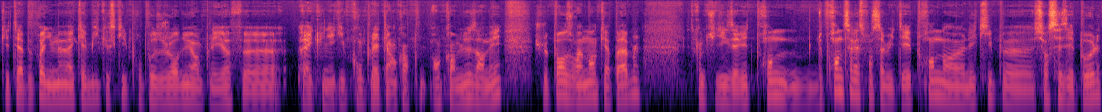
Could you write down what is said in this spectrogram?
qui était à peu près du même acabit que ce qu'il propose aujourd'hui en playoff euh, avec une équipe complète et encore, encore mieux armée, je le pense vraiment capable, comme tu dis Xavier, de prendre, de prendre ses responsabilités, prendre euh, l'équipe euh, sur ses épaules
